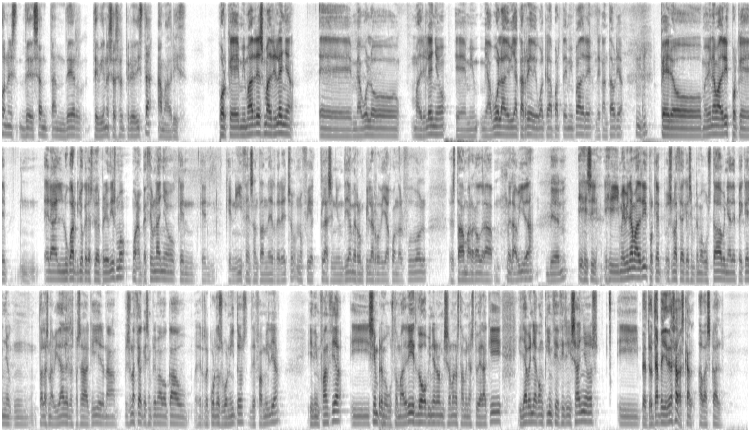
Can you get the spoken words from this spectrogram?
cojones de Santander te vienes a ser periodista a Madrid? Porque mi madre es madrileña, eh, mi abuelo madrileño, eh, mi, mi abuela de Villacarriedo, igual que la parte de mi padre, de Cantabria, pero me vine a Madrid porque mm, era el lugar que yo quería estudiar periodismo. Bueno, empecé un año que, que- que ni hice en Santander Derecho, no fui a clase ni un día, me rompí la rodilla jugando al fútbol, estaba amargado de la, de la vida. Bien. Y sí, y me vine a Madrid porque es una ciudad que siempre me ha gustado, venía de pequeño, mm, todas las navidades las pasaba aquí, era una, es una ciudad que siempre me ha evocado eh, recuerdos bonitos de familia y de infancia y siempre me gustó Madrid, luego vinieron mis hermanos también a estudiar aquí y ya venía con 15, 16 años y Pero tú te apellidas Abascal. a Bascal.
